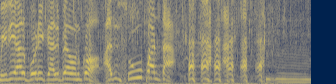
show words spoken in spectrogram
మిరియాల పొడి కలిపావనుకో అది సూప్ అంట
